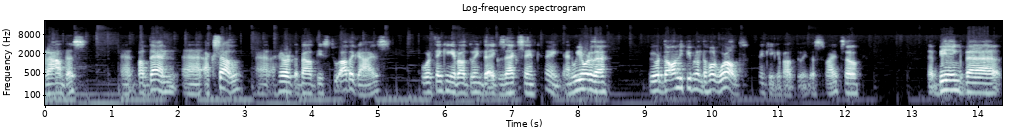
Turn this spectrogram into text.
around this. Uh, but then Accel heard about these two other guys who were thinking about doing the exact same thing, and we were the we were the only people in the whole world thinking about doing this, right? So, uh, being the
